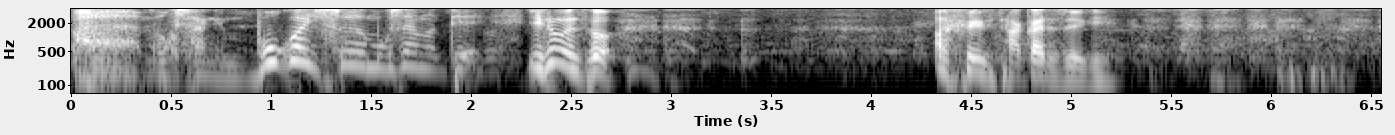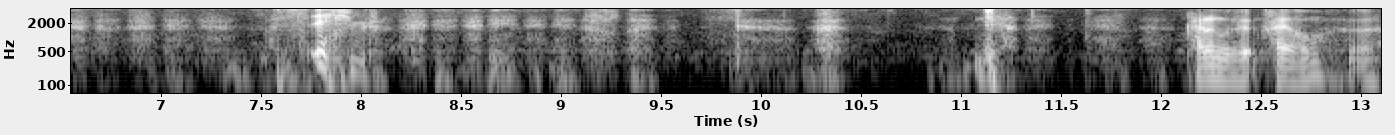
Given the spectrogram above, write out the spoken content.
아 목사님 뭐가 있어요 목사님한테 이러면서 아 여기 다 까졌어 여기. 세게 밀어. 가는 거예요. 가요. 어.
